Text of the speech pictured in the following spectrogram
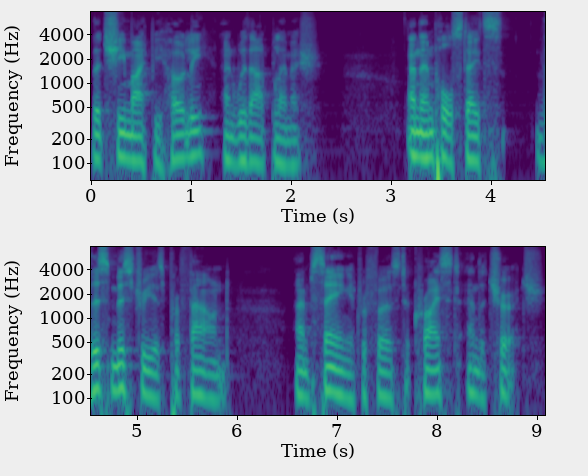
that she might be holy and without blemish. And then Paul states this mystery is profound, I'm saying it refers to Christ and the church.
